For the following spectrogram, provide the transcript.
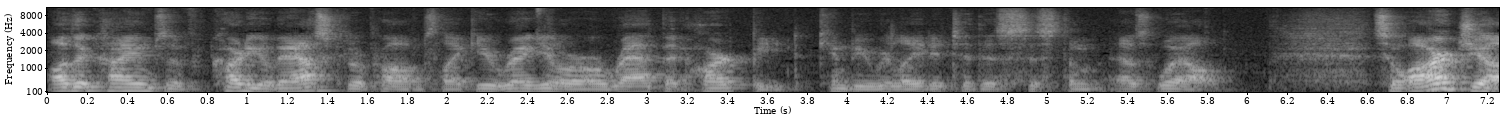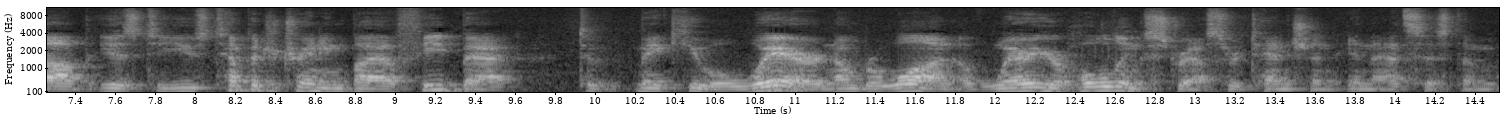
other kinds of cardiovascular problems like irregular or rapid heartbeat can be related to this system as well. So our job is to use temperature training biofeedback to make you aware, number one, of where you're holding stress or tension in that system,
